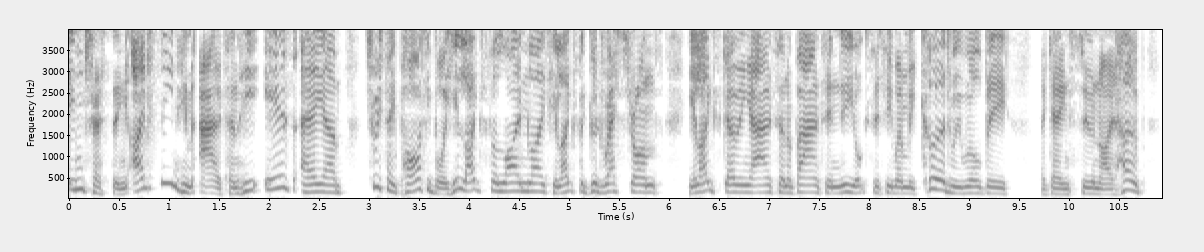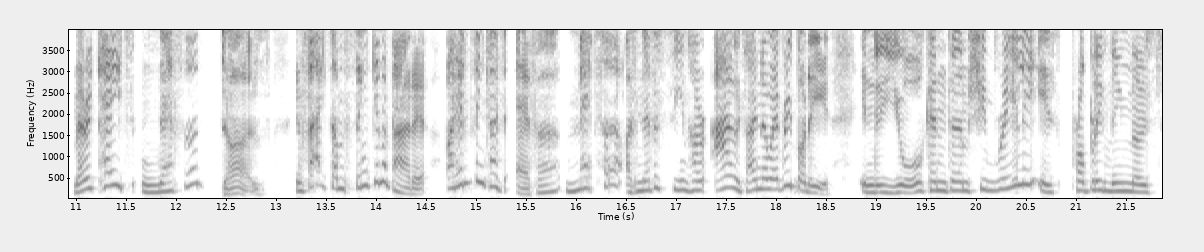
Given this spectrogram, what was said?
interesting. I've seen him out, and he is a, um, should we say, party boy. He likes the limelight. He likes the good restaurants. He likes going out and about in New York City when we could. We will be again soon, I hope. Mary Kate never does. In fact, I'm thinking about it. I don't think I've ever met her. I've never seen her out. I know everybody in New York, and um, she really is probably the most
